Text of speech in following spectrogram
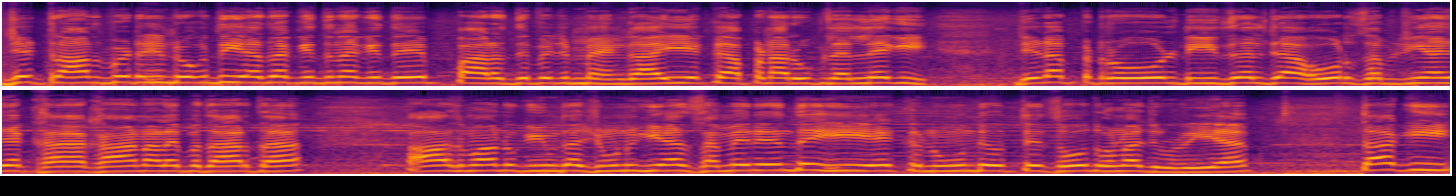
ਜੇ ਟਰਾਂਸਪੋਰਟੇਸ਼ਨ ਰੁਕਦੀ ਹੈ, ਤਾਂ ਕਿਤੇ ਨਾ ਕਿਤੇ ਭਾਰਤ ਦੇ ਵਿੱਚ ਮਹਿੰਗਾਈ ਇੱਕ ਆਪਣਾ ਰੂਪ ਲੈ ਲੇਗੀ ਜਿਹੜਾ ਪੈਟਰੋਲ, ਡੀਜ਼ਲ ਜਾਂ ਹੋਰ ਸਬਜ਼ੀਆਂ ਜਾਂ ਖਾ, ਖਾਣ ਵਾਲੇ ਪਦਾਰਥ ਆ, ਆਸਮਾਨ ਨੂੰ ਕੀਮਤਾਂ ਛੂਣਗੀਆਂ ਸਮੇਂ ਰਹਿੰਦੇ ਹੀ ਇਹ ਕਾਨੂੰਨ ਦੇ ਉੱਤੇ ਸੋਧ ਹੋਣਾ ਜ਼ਰੂਰੀ ਹੈ। ਤਾਂ ਕਿ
